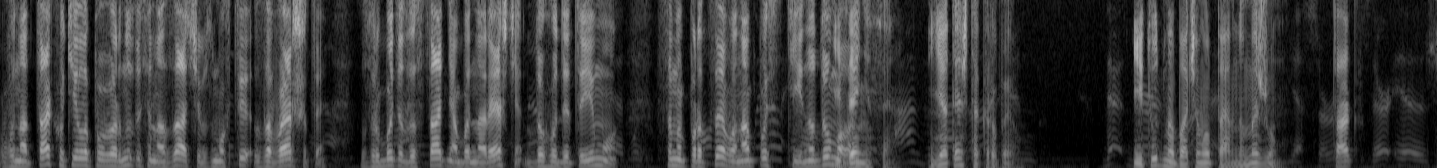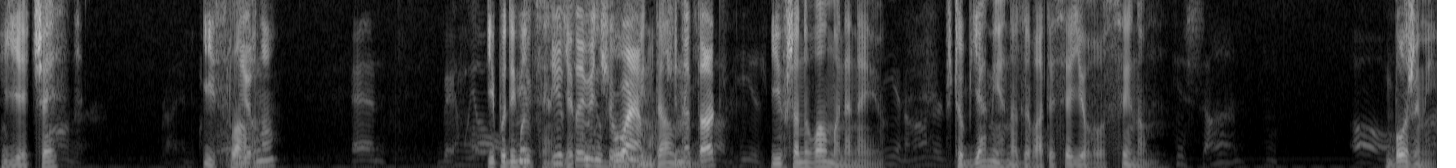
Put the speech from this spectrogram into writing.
Вона так хотіла повернутися назад, щоб змогти завершити, зробити достатньо, аби нарешті догодити йому. Саме про це вона постійно І думала. Денісе, я теж так робив. І тут ми бачимо певну межу. Так, Є честь і слава. вірно. І Ми подивіться, всі яку це любов він відчуваємо, дав чи не мені так? і вшанував мене нею, щоб я міг називатися його сином. Боже мій,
